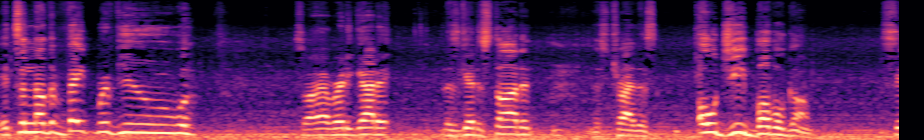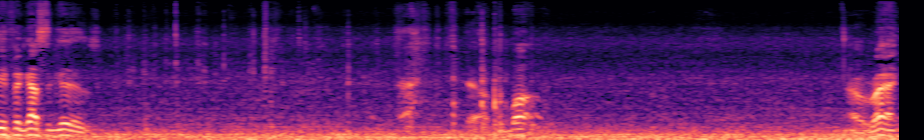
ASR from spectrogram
It's another vape review. So I already got it. Let's get it started. Let's try this OG bubble gum. See if it got the goods. Ah, yeah, the bottom. All right,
